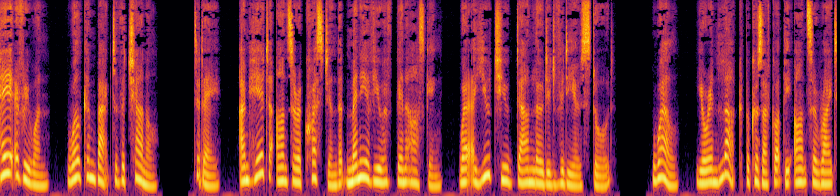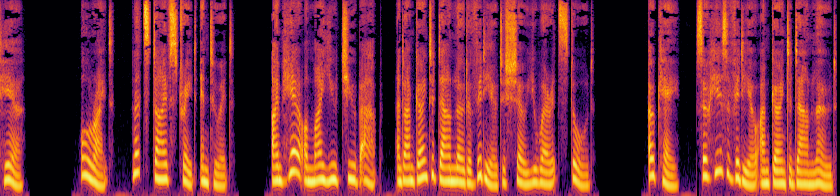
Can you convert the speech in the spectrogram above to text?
Hey everyone, welcome back to the channel. Today, I'm here to answer a question that many of you have been asking where are YouTube downloaded videos stored? Well, you're in luck because I've got the answer right here. Alright, let's dive straight into it. I'm here on my YouTube app, and I'm going to download a video to show you where it's stored. Okay, so here's a video I'm going to download.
